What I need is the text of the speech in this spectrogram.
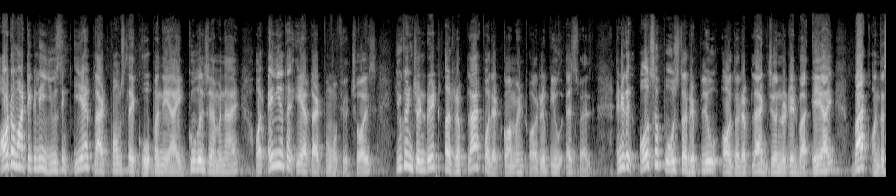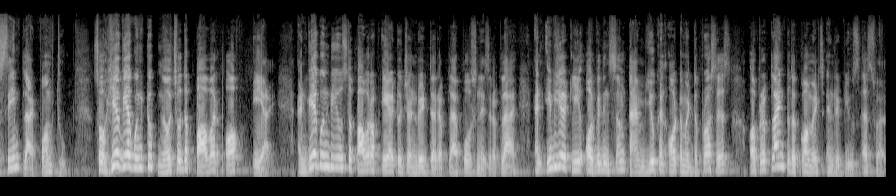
automatically using AI platforms like OpenAI, Google Gemini, or any other AI platform of your choice, you can generate a reply for that comment or review as well. And you can also post the review or the reply generated by AI back on the same platform too. So here we are going to nurture the power of AI. And we are going to use the power of AI to generate the reply, personalized reply, and immediately or within some time, you can automate the process of replying to the comments and reviews as well.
